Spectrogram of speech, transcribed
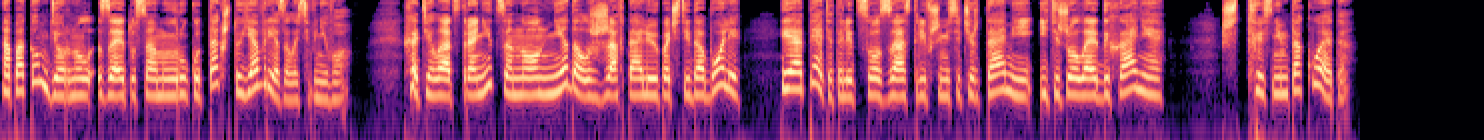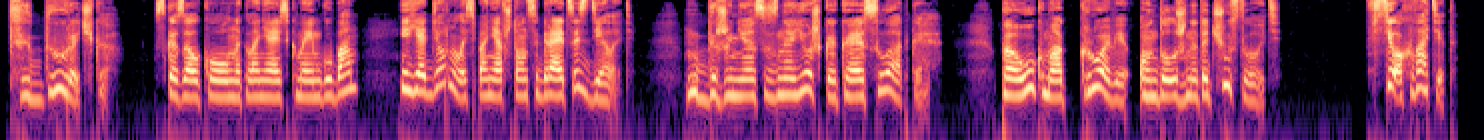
а потом дернул за эту самую руку так, что я врезалась в него. Хотела отстраниться, но он не дал, сжав талию почти до боли, и опять это лицо с заострившимися чертами и тяжелое дыхание. Что с ним такое-то? «Ты дурочка!» — сказал Коул, наклоняясь к моим губам, и я дернулась, поняв, что он собирается сделать. «Даже не осознаешь, какая сладкая. Паук — маг крови, он должен это чувствовать». «Все, хватит!»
